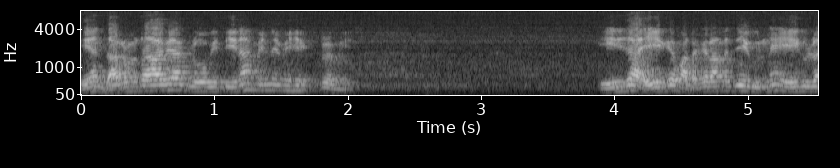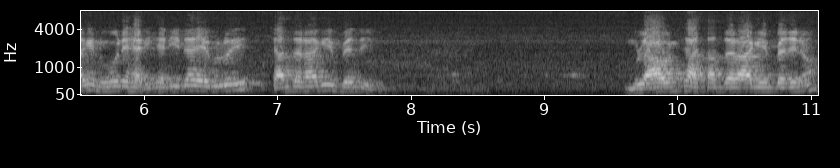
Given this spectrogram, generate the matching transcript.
එහෙනම් ධර්මතාවයක් ලෝකේ තියෙනවා මෙන්න මෙහි ක්‍රමී. ඒ නිසා ඒක මට කරන්න දෙයක් නෑ. ඒගොල්ලන්ගේ නුවණ හැරි හැටියට ඒගොල්ලෝ චන්දරාගයෙන් බැඳෙනවා. මුලාව නිසා චන්දරාගයෙන් බැඳෙනවා.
